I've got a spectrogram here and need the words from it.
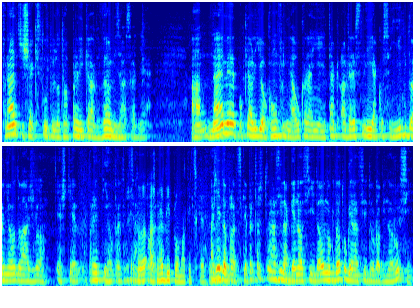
František vstúpil do toho prvýkrát veľmi zásadne. A najmä pokiaľ ide o konflikt na Ukrajine, je tak adresný, ako si nikto neodvážil ešte pred tých Je to až nediplomatické. Teda. Až nediplomatické, pretože to nazýva genocídou. No kto tú genocídu robí? No Rusi.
